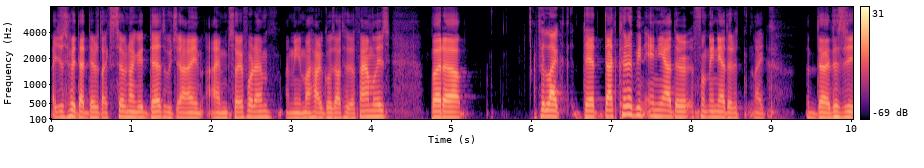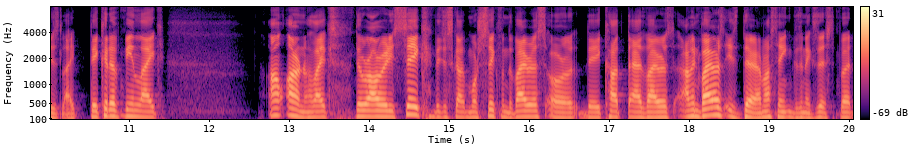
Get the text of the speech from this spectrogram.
I just heard that there's like 700 deaths, which I'm I'm sorry for them. I mean, my heart goes out to the families, but uh, I feel like that that could have been any other from any other like the disease. Like they could have been like. I, I don't know, like they were already sick, they just got more sick from the virus, or they caught that virus. I mean, virus is there. I'm not saying it doesn't exist, but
